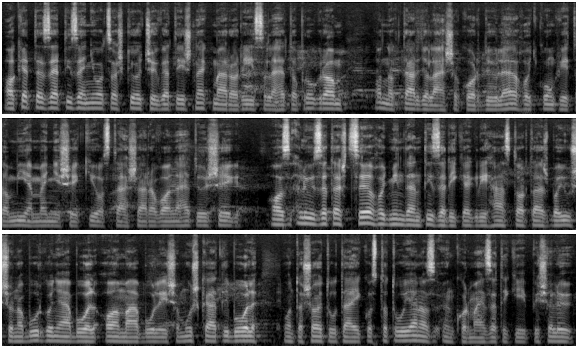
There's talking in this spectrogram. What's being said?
A 2018-as költségvetésnek már a része lehet a program, annak tárgyalásakor dől el, hogy konkrétan milyen mennyiség kiosztására van lehetőség. Az előzetes cél, hogy minden tizedik egri háztartásba jusson a burgonyából, almából és a muskátiból, mondta sajtótájékoztatóján az önkormányzati képviselő.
